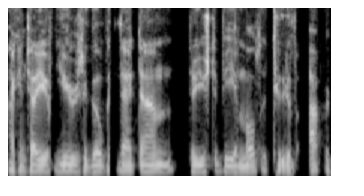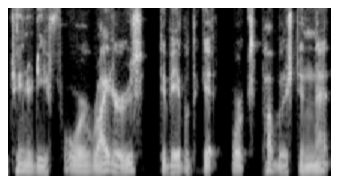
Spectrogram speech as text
I can tell you years ago that um, there used to be a multitude of opportunity for writers to be able to get works published, and that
